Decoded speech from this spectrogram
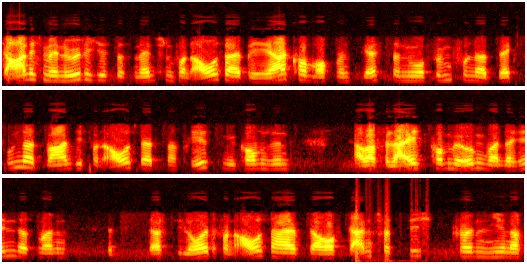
gar nicht mehr nötig ist, dass Menschen von außerhalb hierher kommen, auch wenn es gestern nur 500, 600 waren, die von auswärts nach Dresden gekommen sind. Aber vielleicht kommen wir irgendwann dahin, dass man, dass die Leute von außerhalb darauf ganz verzichten können, hier nach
